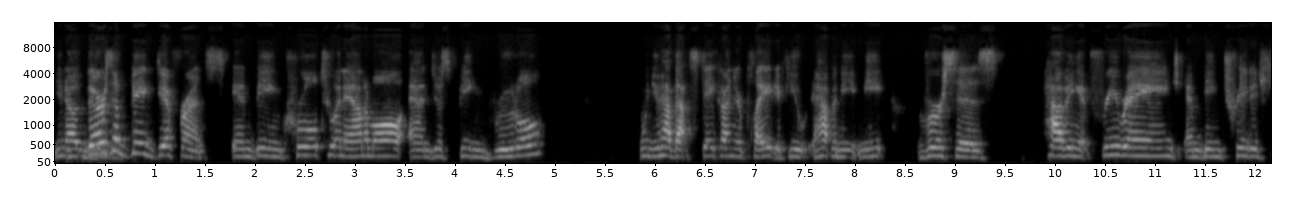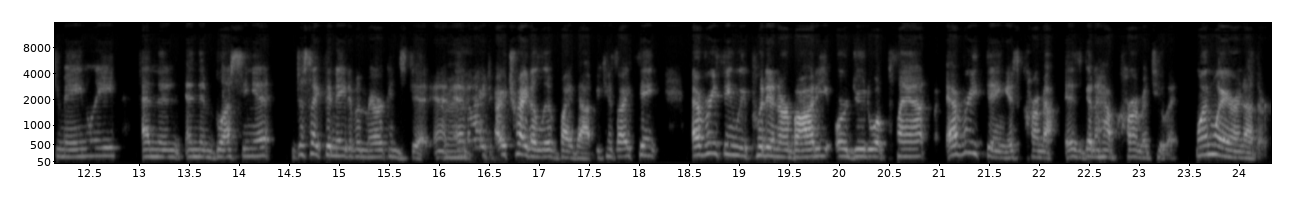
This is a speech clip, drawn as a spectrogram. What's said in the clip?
You know, there's Mm-hmm. a big difference in being cruel to an animal and just being brutal when you have that steak on your plate if you happen to eat meat versus having it free range and being treated humanely and then and then blessing it just like the native americans did and, and I, I try to live by that because i think everything we put in our body or do to a plant everything is karma is going to have karma to it one way or another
